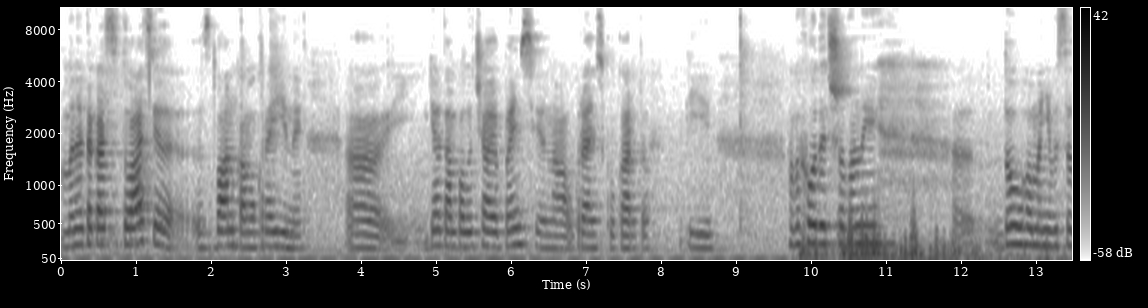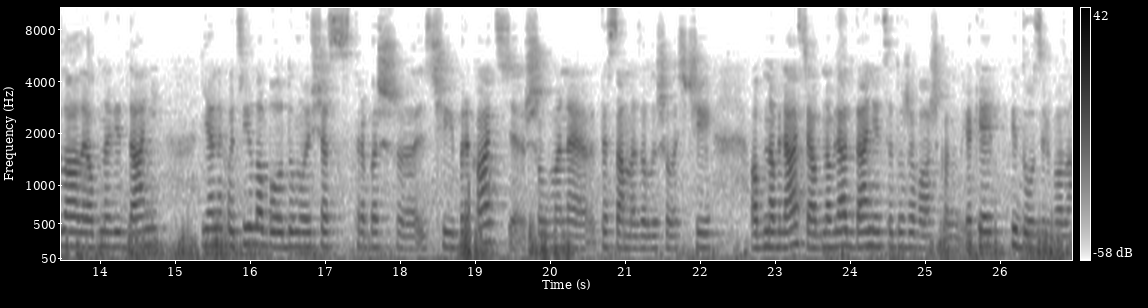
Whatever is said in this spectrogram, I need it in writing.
У мене така ситуація з Банком України. Е, Я там отримую пенсію на українську карту. І виходить, що вони е, довго мені висилали обновіть дані. Я не хотіла, бо думаю, зараз треба ж е, чи брехати, що в мене те саме залишилось, чи обновлятися. Обновляти дані це дуже важко, як я і підозрювала.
